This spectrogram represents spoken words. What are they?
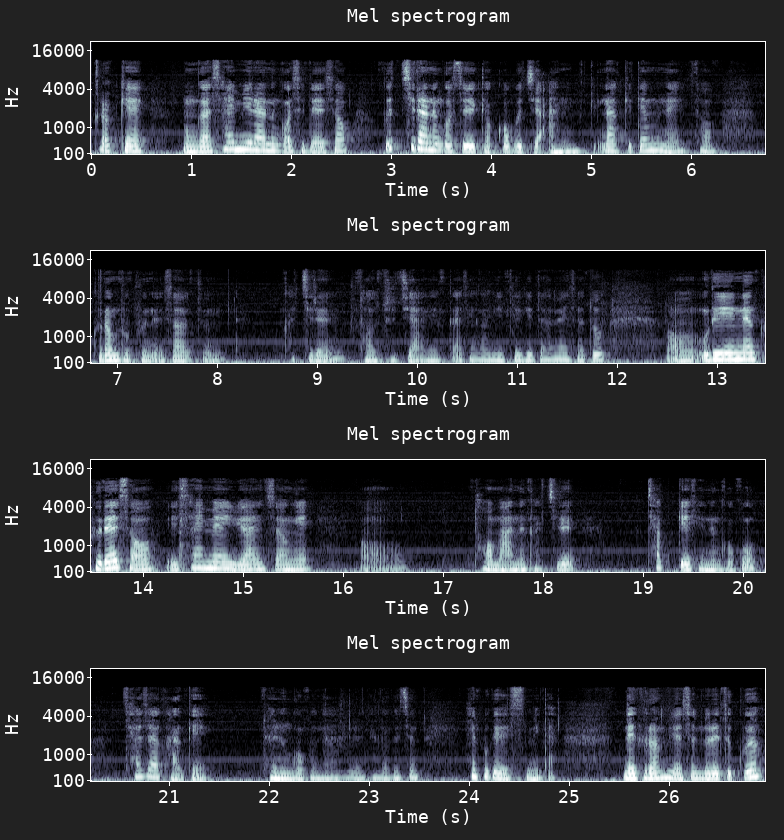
그렇게 뭔가 삶이라는 것에 대해서 끝이라는 것을 겪어보지 않았기 때문에 더 그런 부분에서 좀 가치를 더 주지 않을까 생각이 들기도 하면서도 어, 우리는 그래서 이 삶의 유한성에 어, 더 많은 가치를 찾게 되는 거고 찾아가게 되는 거구나 이런 생각을 좀 해보게 됐습니다. 네, 그럼 이어서 노래 듣고요.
